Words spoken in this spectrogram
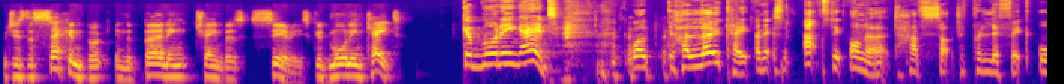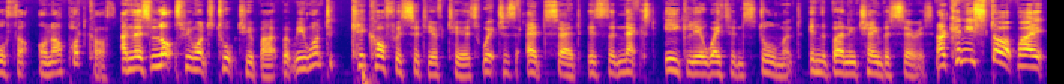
which is the second book in the Burning Chambers series. Good morning, Kate. Good morning, Ed. well, hello, Kate. And it's an absolute honour to have such a prolific author on our podcast. And there's lots we want to talk to you about, but we want to kick off with City of Tears, which, as Ed said, is the next eagerly awaited instalment in the Burning Chambers series. Now, can you start by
